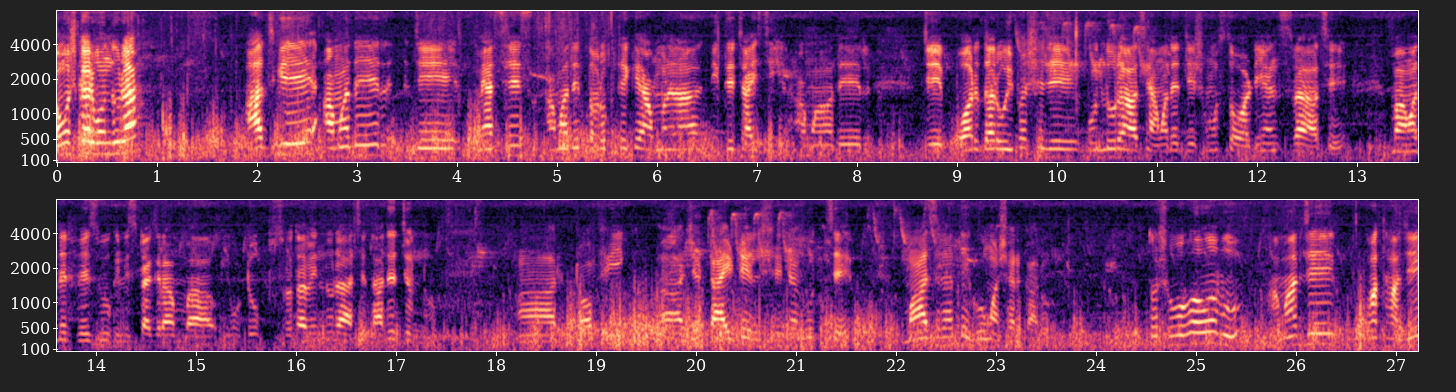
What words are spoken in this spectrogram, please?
নমস্কার বন্ধুরা। আজকে আমাদের যে মেসেজ আমাদের তরফ থেকে আমরা দিতে চাইছি, আমাদের যে পর্দার ওই পাশে যে বন্ধুরা আছে, আমাদের যে সমস্ত অডিয়েন্সরা আছে, বা আমাদের ফেসবুক ইনস্টাগ্রাম বা ইউটিউব শ্রোতাবিন্দুরা আছে তাদের জন্য। আর টপিক যে টাইটেল সেটা হচ্ছে, মাঝরাতে ঘুম আসার কারণ। তো শুভবাবু, আমার যে কথা যে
